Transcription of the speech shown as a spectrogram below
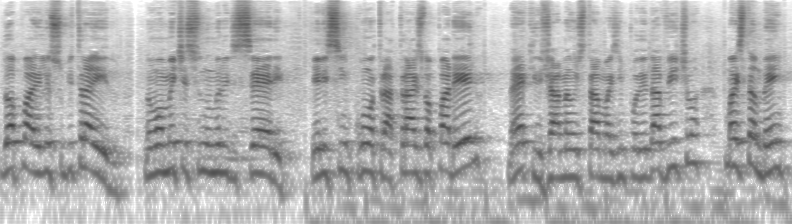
do aparelho subtraído. Normalmente esse número de série ele se encontra atrás do aparelho, né, que já não está mais em poder da vítima, mas também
